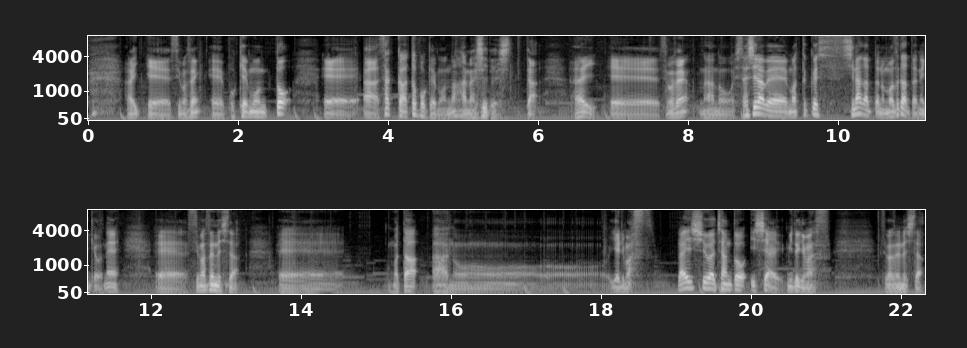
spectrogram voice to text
はい、えー、すいません、えー、ポケモンと、えー、あサッカーとポケモンの話でした。はい、えー、すいません。あの下調べ全くしなかったのまずかったね今日ね、えー、すいませんでした。えー、またあのー、やります。来週はちゃんと1試合見ときます。すいませんでした。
